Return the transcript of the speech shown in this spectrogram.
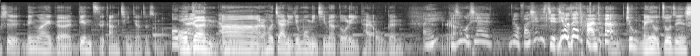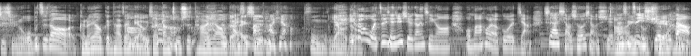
不是另外一个电子钢琴叫做什么 Organ 啊，然后家里就莫名其妙多了一台 organ，哎，可是我现在没有发现你姐姐有在弹啊。嗯就没有做这件事情了。我不知道，可能要跟她再聊一下，哦当初是她要的 还是是妈妈要父母要的因？为我之前去学钢琴哦，我妈后来跟我讲，是她小时候想学，啊但是自己学不到。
